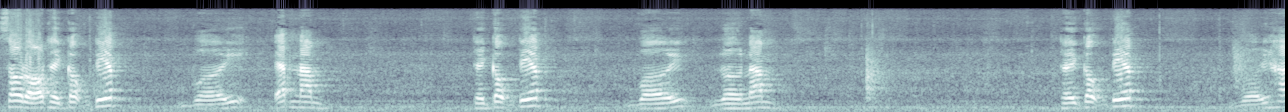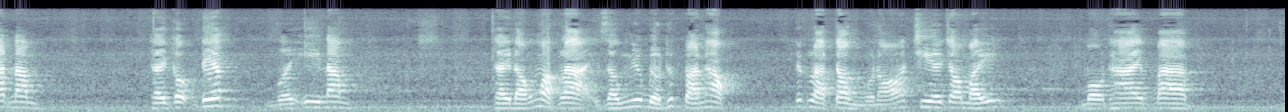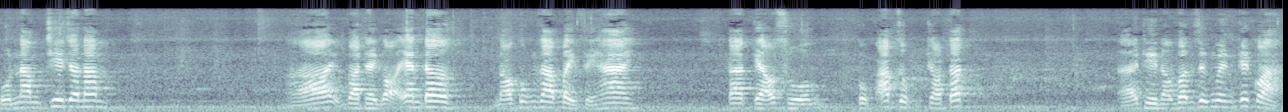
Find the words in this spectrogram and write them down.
sau đó thầy cộng tiếp với F5 thầy cộng tiếp với G5 thầy cộng tiếp với H5 thầy cộng tiếp với Y5 thầy đóng ngoặc lại giống như biểu thức toán học tức là tổng của nó chia cho mấy? 1 2 3 4 5 chia cho 5 Đấy, và thầy gọi enter nó cũng ra 7,2 ta kéo xuống cũng áp dụng cho tất. Đấy, thì nó vẫn giữ nguyên kết quả.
